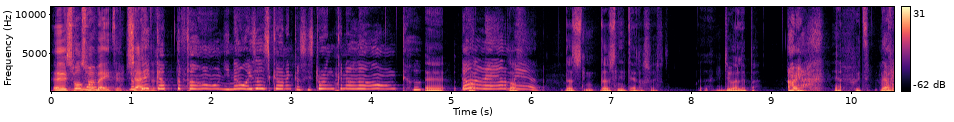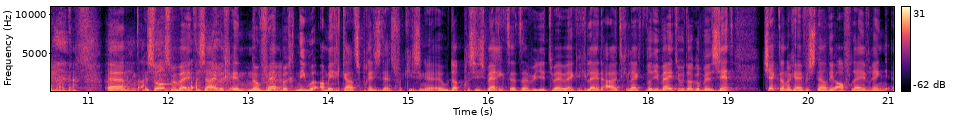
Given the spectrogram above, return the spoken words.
eh, zoals we weten. No, zijn pick er- up the phone, you know he's just coming because he's drunk and alone. Eh, Don't let in. dat, is, dat is niet Taylor Swift. Eh, Dua Lipa. Oh ja. Ja, goed. Nevermind. Ehm zoals we weten zijn er in november nieuwe Amerikaanse presidentsverkiezingen. Eh, Hoe dat precies werkt, dat hebben we je twee weken geleden uitgelegd. Wil je weten hoe dat alweer zit? Check dan nog even snel die aflevering.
